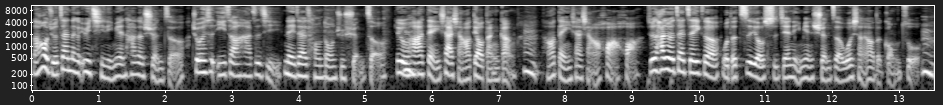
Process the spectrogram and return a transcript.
然后我觉得在那个预期里面，他的选择就会是依照他自己内在冲动去选择。例如，他等一下想要吊单杠，嗯，然后等一下想要画画，就是他就会在这一个我的自由时间里面选择我想要的工作，嗯。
